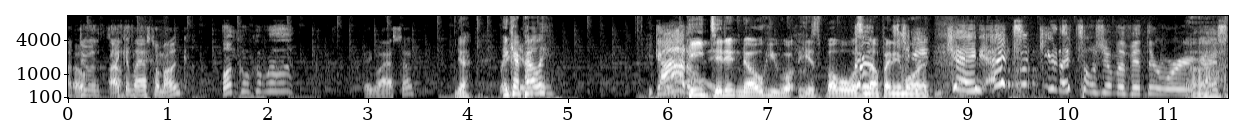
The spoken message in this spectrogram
I'm Oh, doing I can last a monk. Uncle, come on. Big lasso. Yeah. Break In cap Pally. Got him. He didn't know he his bubble wasn't up anymore. Okay, execute. I told you I'm a Venthyr warrior, guys.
